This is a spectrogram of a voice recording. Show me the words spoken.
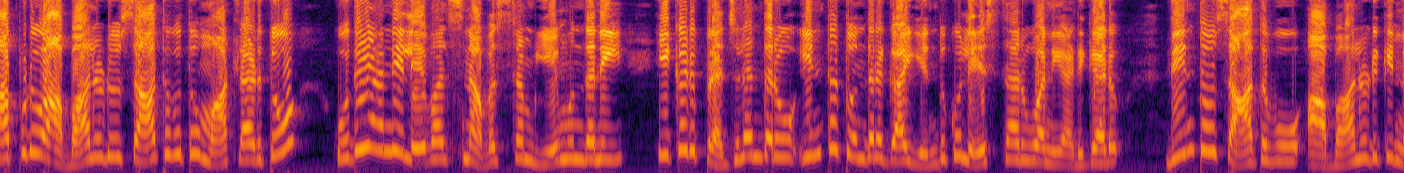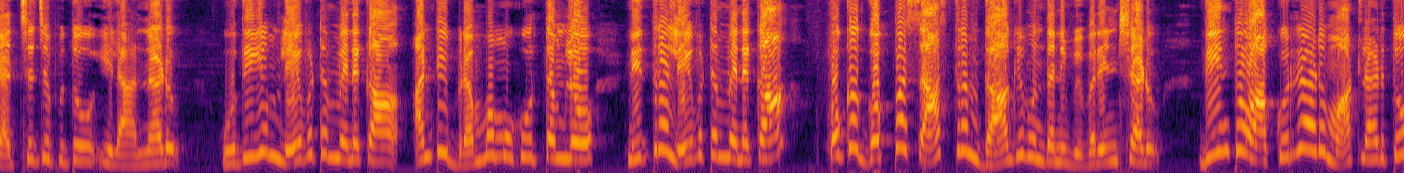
అప్పుడు ఆ బాలుడు సాధువుతో మాట్లాడుతూ ఉదయాన్నే లేవాల్సిన అవసరం ఏముందని? ఇక్కడి ప్రజలందరూ ఇంత తొందరగా ఎందుకు లేస్తారు? అని అడిగాడు. దీంతో సాధువు ఆ బాలుడికి నచ్చజెపుతూ ఇలా అన్నాడు. ఉదయం లేవటం వెనక అంటే బ్రహ్మ ముహూర్తంలో నిద్ర లేవటం వెనక ఒక గొప్ప శాస్త్రం దాగి ఉందని వివరించాడు. దీంతో ఆ కుర్రాడు మాట్లాడుతూ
